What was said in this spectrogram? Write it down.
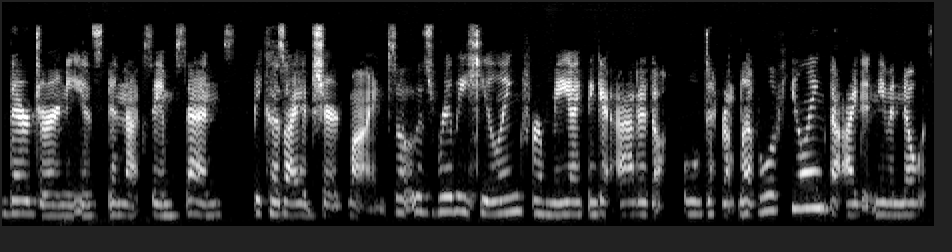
their journeys in that same sense because I had shared mine. So it was really healing for me. I think it added a whole different level of healing that I didn't even know was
